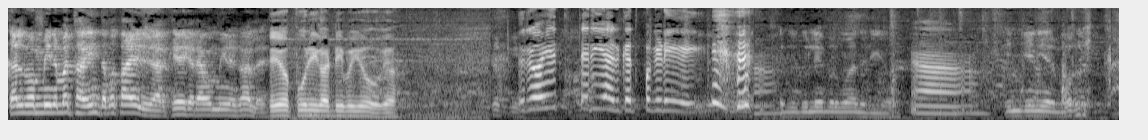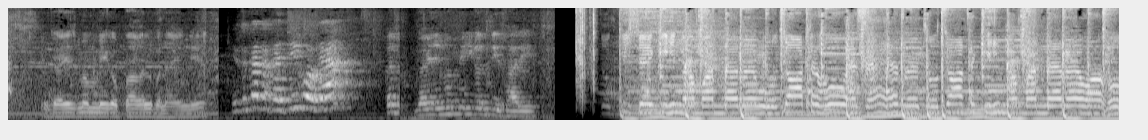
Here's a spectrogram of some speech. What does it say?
कल मम्मी ने मैं था तो बताया नहीं यार क्या करा मम्मी ने कल? ये पूरी गाड़ी भैया हो गया। रोहित तेरी हरकत पकड़ी गई। कभी तो लेबर मान रही हो। हाँ। इंजीनियर बोल। गाइस मम्मी को पागल बनाएँगे। ये तो क्या ठीक हो गया गाइस मम्मी की गलती सारी। किसे की न मन वो जाट हो शहर जो जाट की न मन रवा हो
